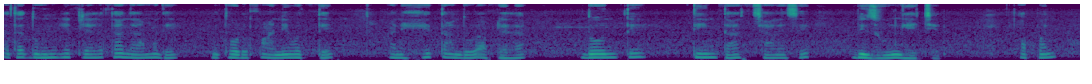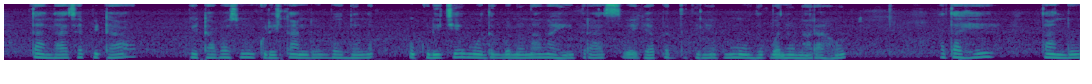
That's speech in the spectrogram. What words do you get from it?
आता धुवून घेतलेल्या तांदळामध्ये मी थोडं पाणी ओतते आणि हे तांदूळ आपल्याला दोन ते तीन तास छान असे भिजवून घ्यायचे. आपण तांदळाच्या पिठा पिठापासून उकडीचे तांदूळ बनवणं उकडीचे मोदक बनवणार नाही तर आज वेगळ्या पद्धतीने आपण मोदक बनवणार आहोत. आता हे तांदूळ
